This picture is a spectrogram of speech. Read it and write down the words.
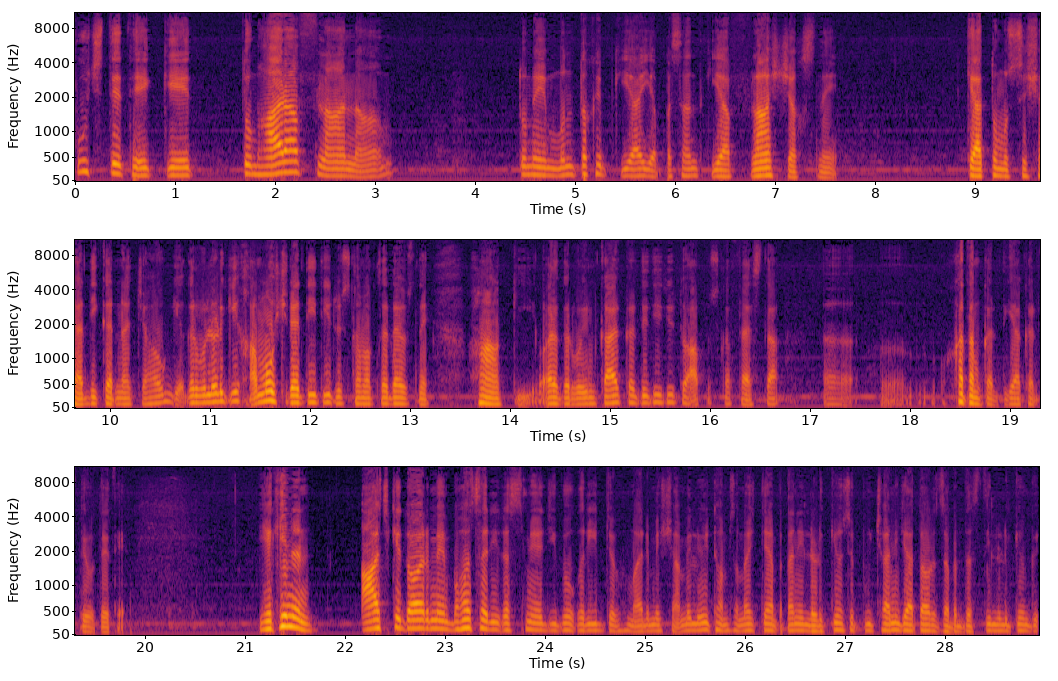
پوچھتے تھے کہ تمہارا فلاں نام تمہیں منتخب کیا یا پسند کیا فلاں شخص نے، کیا تم اس سے شادی کرنا چاہو گی اگر وہ لڑکی خاموش رہتی تھی تو اس کا مقصد ہے اس نے ہاں کی، اور اگر وہ انکار کر دیتی تھی تو آپ اس کا فیصلہ ختم کر دیا کرتے ہوتے تھے۔ یقیناً آج کے دور میں بہت ساری رسمیں عجیب و غریب جب ہمارے میں شامل ہوئی تو ہم سمجھتے ہیں، پتہ نہیں لڑکیوں سے پوچھا نہیں جاتا اور زبردستی لڑکیوں کی،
